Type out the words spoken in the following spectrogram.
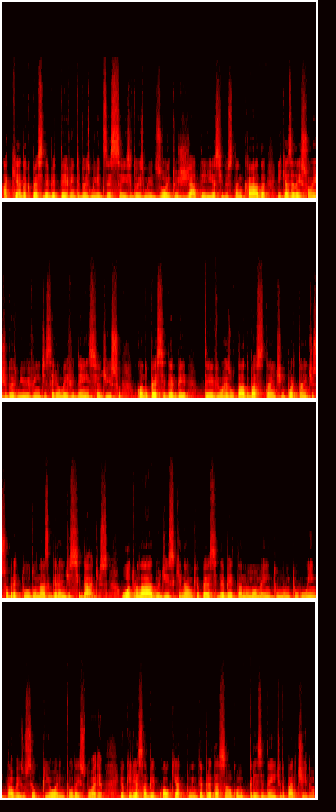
a queda que o PSDB teve entre 2016 e 2018 já teria sido estancada e que as eleições de 2020 seriam uma evidência disso quando o PSDB teve um resultado bastante importante, sobretudo nas grandes cidades. O outro lado diz que não, que o PSDB está num momento muito ruim, talvez o seu pior em toda a história. Eu queria saber qual que é a tua interpretação como presidente do partido.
